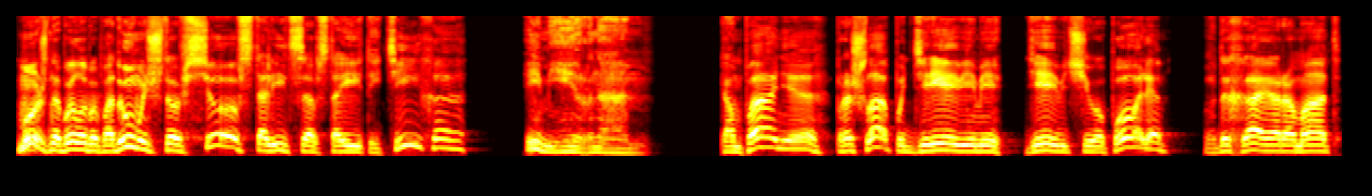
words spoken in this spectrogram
можно было бы подумать, что все в столице обстоит и тихо, и мирно. Компания прошла под деревьями девичьего поля, вдыхая аромат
